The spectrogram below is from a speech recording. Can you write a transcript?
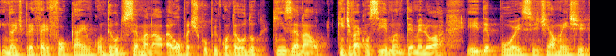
Então a gente prefere focar em um conteúdo semanal. É, opa, desculpa, em um conteúdo quinzenal, que a gente vai conseguir manter melhor. E aí depois, se a gente realmente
